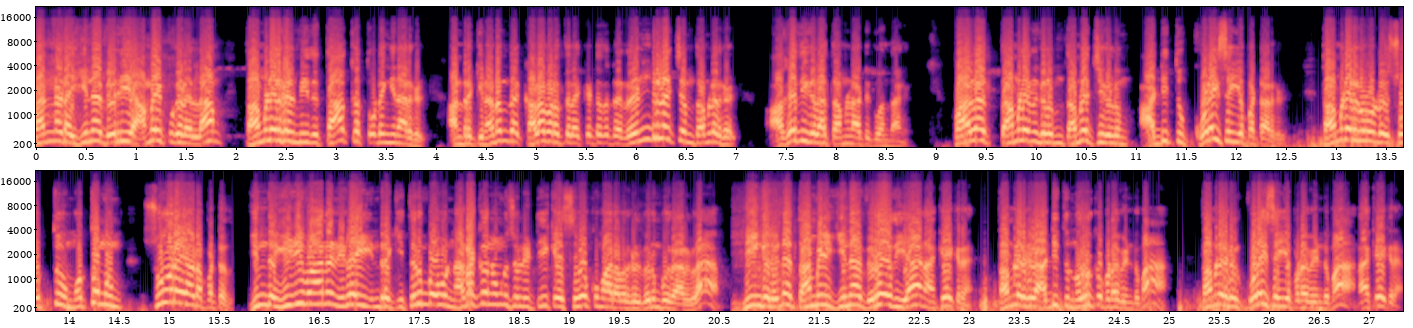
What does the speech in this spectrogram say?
கன்னட இன வெறிய அமைப்புகள் எல்லாம் தமிழர்கள் மீது தாக்க தொடங்கினார்கள். அன்றைக்கு நடந்த கலவரத்துல கிட்டத்தட்ட ரெண்டு லட்சம் தமிழர்கள் அகதிகளா தமிழ்நாட்டுக்கு வந்தாங்க. பல தமிழர்களும் தமிழச்சிகளும் அடித்து கொலை செய்யப்பட்டார்கள். தமிழர்களுடைய சொத்து மொத்தமும் சூறையாடப்பட்டது. இந்த இழிவான நிலை இன்றைக்கு திரும்பவும் நடக்கணும்னு சொல்லி டி கே சிவகுமார் அவர்கள் விரும்புகிறார்களா? நீங்கள் என்ன தமிழ் இன விரோதியா? நான் கேட்கிறேன். தமிழர்கள் அடித்து நொறுக்கப்பட வேண்டுமா? தமிழர்கள் கொலை செய்யப்பட வேண்டுமா? நான் கேட்கிறேன்.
